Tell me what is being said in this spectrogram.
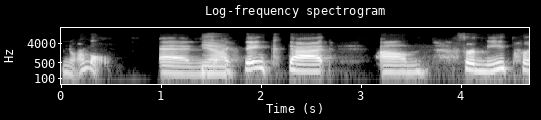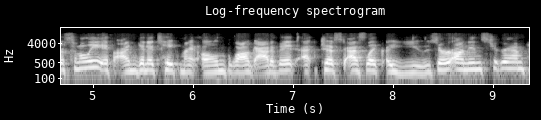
normal. And yeah. I think that um, for me personally, if I'm going to take my own blog out of it, just as like a user on Instagram,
